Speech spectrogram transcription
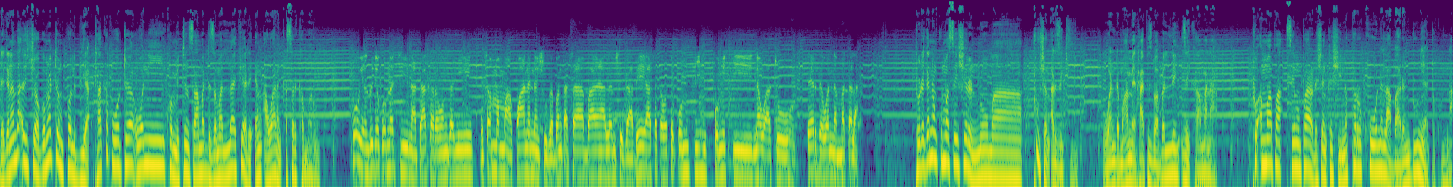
Daga nan za a ji cewa gwamnatin Paul Biya ta kafa wata wani kwamitin samar da zaman lafiya da 'yan awaren ƙasar kamaru. To yanzu da gwamnati na taka rawan gani musamman ma kwanan nan shugaban kasa bayan lamshe zaɓe ya saka wata kwamiti na wato tsayar da wannan matsala. To daga nan kuma sai shirin noma tushen arziki wanda Muhammad Hafiz Baballe zai kawo mana. To amma fa sai mun fara da shan kashi na farko na labaran duniya tukunna.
